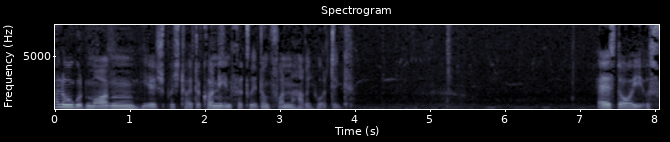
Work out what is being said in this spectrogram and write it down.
Hallo, guten Morgen. Hier spricht heute Conny in Vertretung von Harry Hurtig. Esto hoy es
